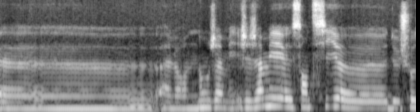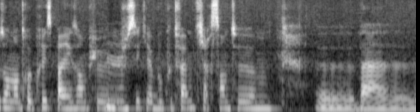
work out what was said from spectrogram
Euh, alors non jamais. J'ai jamais senti euh, de choses en entreprise, par exemple. Mhm. Je sais qu'il y a beaucoup de femmes qui ressentent euh, euh, bah, euh,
